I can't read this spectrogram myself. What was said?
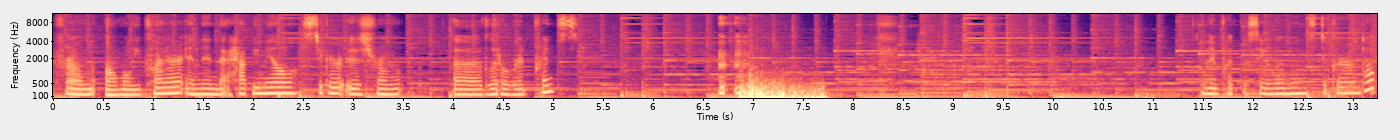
from Amelie Planner, and then that Happy Meal sticker is from uh, Little Red Prints. and then put the Sailor Moon sticker on top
